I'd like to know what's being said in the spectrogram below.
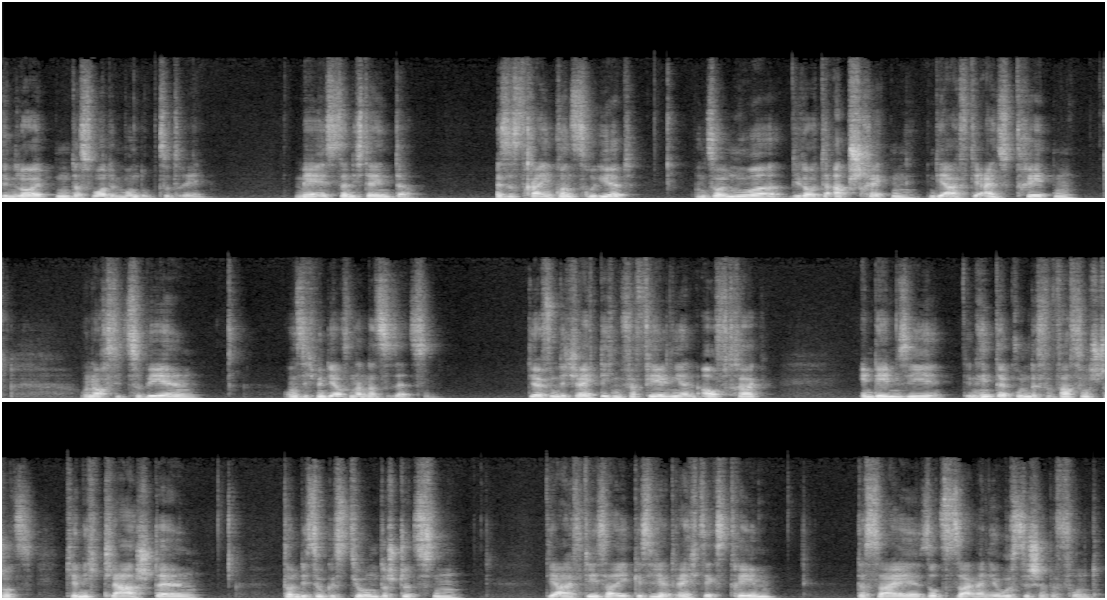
den Leuten das Wort im Mund umzudrehen. Mehr ist da nicht dahinter. Es ist rein konstruiert und soll nur die Leute abschrecken, in die AfD einzutreten und auch sie zu wählen und sich mit ihr auseinanderzusetzen. Die öffentlich-rechtlichen verfehlen ihren Auftrag, indem sie den Hintergrund des Verfassungsschutzes hier nicht klarstellen, sondern die Suggestion unterstützen, die AfD sei gesichert rechtsextrem, das sei sozusagen ein juristischer Befund.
